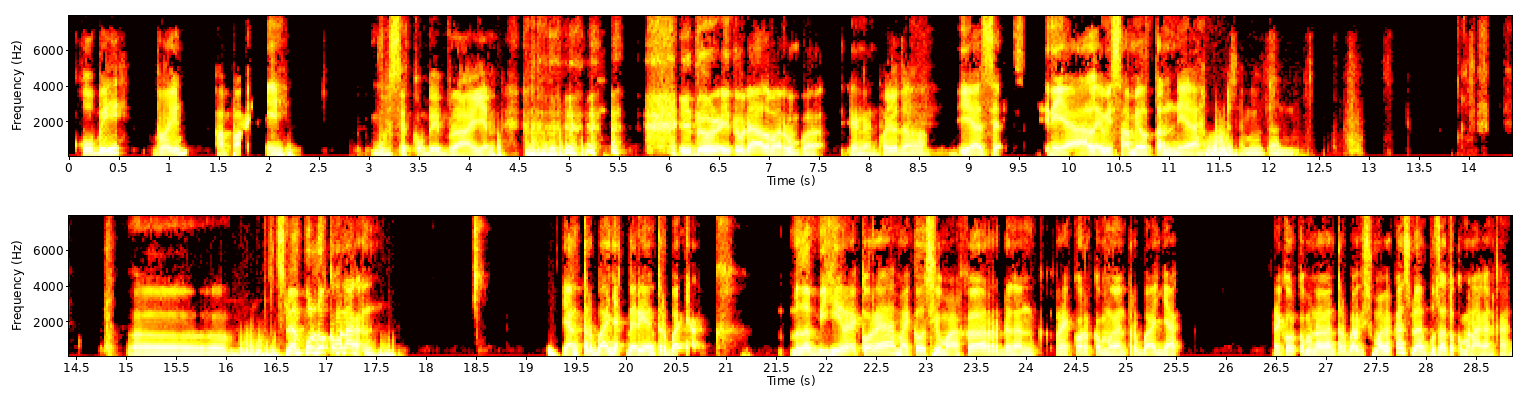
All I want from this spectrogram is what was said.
Kobe Brian Apa ini? Buset Kobe Bryant. itu itu udah almarhum Pak, jangan. oh ya udah Iya, ini ya Lewis Hamilton ya. Lewis Hamilton Eh 92 kemenangan. Yang terbanyak dari yang terbanyak. Melebihi rekornya Michael Schumacher dengan rekor kemenangan terbanyak. Rekor kemenangan terbanyak Schumacher kan 91 kemenangan kan.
